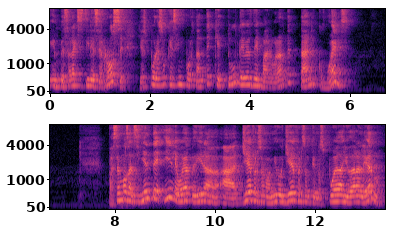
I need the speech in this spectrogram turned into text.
empezar a existir ese roce. Y es por eso que es importante que tú debes de valorarte tal como eres. Pasemos al siguiente y le voy a pedir a, a Jefferson, amigo Jefferson, que nos pueda ayudar a leerlo.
